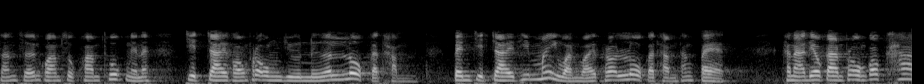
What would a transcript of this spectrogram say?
สันเสริญความสุขความทุกข์เนี่ยนะจิตใจของพระองค์อยู่เหนือโลกธรรมเป็นจิตใจที่ไม่หวั่นไหวเพราะโลกธรรมทั้งแปดขณะเดียวกันพระองค์ก็ฆ่า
